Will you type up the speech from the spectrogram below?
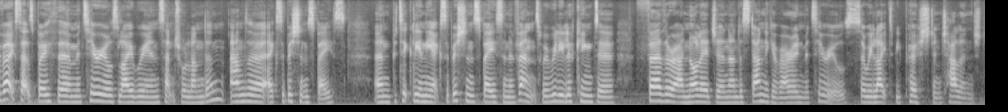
Werkstatt's both a materials library in central London and an exhibition space. And particularly in the exhibition space and events, we're really looking to further our knowledge and understanding of our own materials. So we like to be pushed and challenged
